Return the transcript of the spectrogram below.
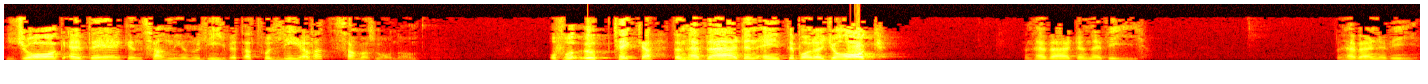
jag är vägen, sanningen och livet. Att få leva tillsammans med honom och få upptäcka den här världen är inte bara jag. Den här världen är vi. Den här världen är vi.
